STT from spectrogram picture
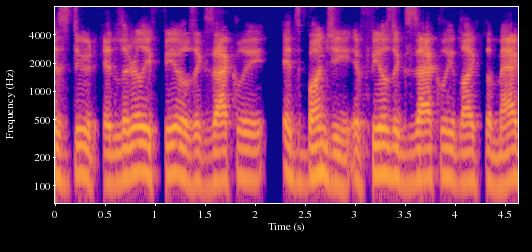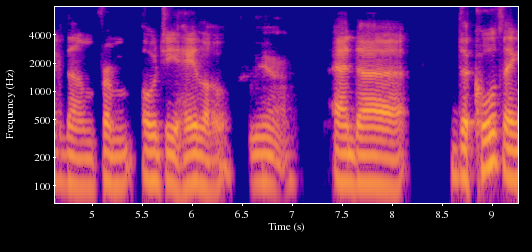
is, dude, it literally feels exactly it's Bungie. It feels exactly like the Magnum from OG Halo. Yeah. And uh the cool thing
